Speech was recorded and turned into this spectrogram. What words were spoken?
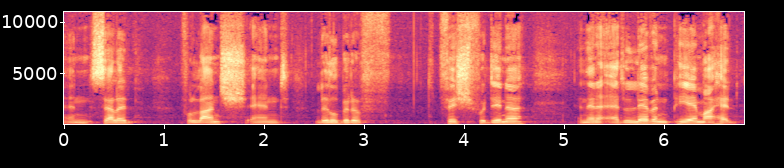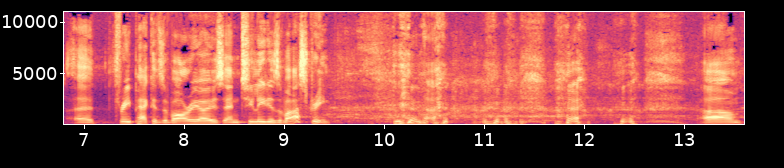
and salad for lunch and a little bit of fish for dinner and then at 11 p.m., I had uh, three packets of Oreos and two liters of ice cream. um,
